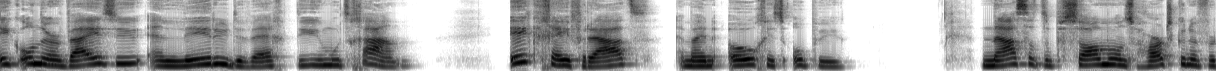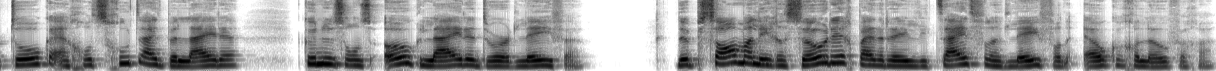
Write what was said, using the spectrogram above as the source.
Ik onderwijs u en leer u de weg die u moet gaan. Ik geef raad en mijn oog is op u. Naast dat de psalmen ons hart kunnen vertolken en Gods goedheid beleiden, kunnen ze ons ook leiden door het leven. De psalmen liggen zo dicht bij de realiteit van het leven van elke gelovige.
